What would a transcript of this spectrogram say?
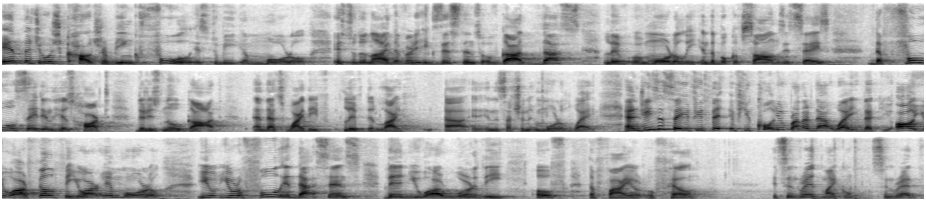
In the Jewish culture, being fool is to be immoral, is to deny the very existence of God, thus live immorally. In the book of Psalms, it says, The fool said in his heart, There is no God and that's why they've lived their life uh, in such an immoral way. And Jesus say, if you th- if you call your brother that way, that oh you are filthy, you are immoral, you, you're a fool in that sense, then you are worthy of the fire of hell. It's in red, Michael. It's in red.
